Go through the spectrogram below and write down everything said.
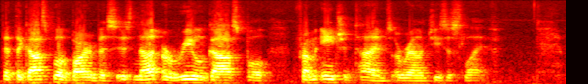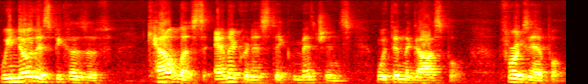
that the Gospel of Barnabas is not a real gospel from ancient times around Jesus' life. We know this because of countless anachronistic mentions within the Gospel. For example,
